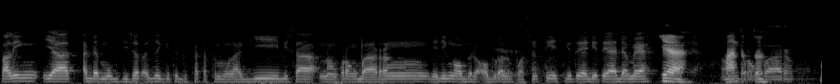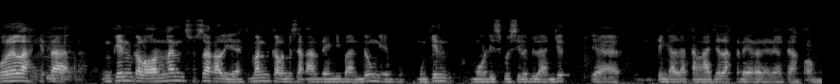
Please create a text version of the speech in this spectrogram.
paling ya ada mukjizat aja gitu bisa ketemu lagi, bisa nongkrong bareng, jadi ngobrol-obrol positif gitu ya ya Adam ya. Iya, mantep Nongkrong tuh. bareng. Boleh lah Ngopi kita bareng. mungkin kalau online susah kali ya. Cuman kalau misalkan ada yang di Bandung ya bu- mungkin mau diskusi lebih lanjut ya tinggal datang aja lah ke daerah-daerah Telkom.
